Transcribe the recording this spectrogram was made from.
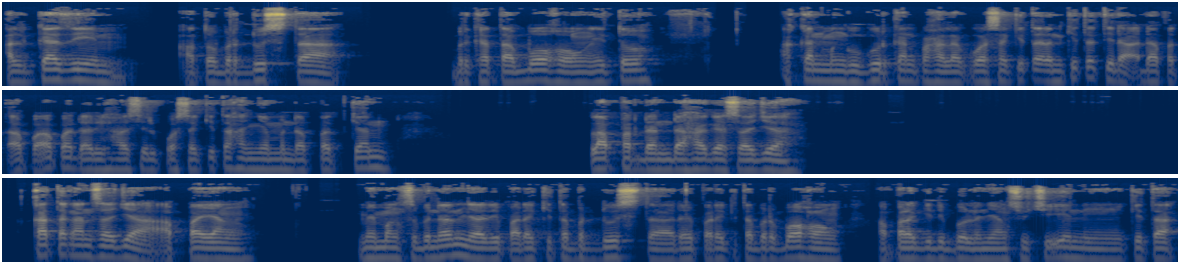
al-kazim atau berdusta, berkata bohong itu akan menggugurkan pahala puasa kita dan kita tidak dapat apa-apa dari hasil puasa kita hanya mendapatkan lapar dan dahaga saja. Katakan saja apa yang memang sebenarnya daripada kita berdusta, daripada kita berbohong, apalagi di bulan yang suci ini kita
